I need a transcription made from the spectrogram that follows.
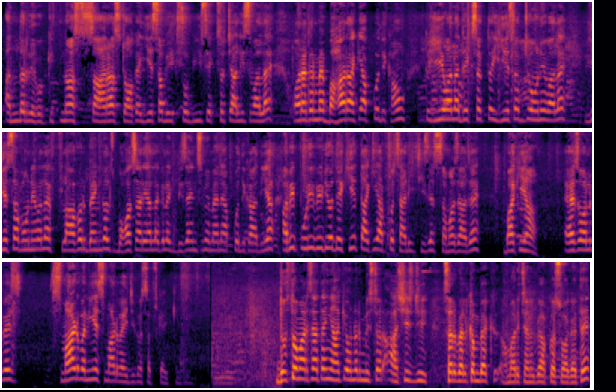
अंदर देखो कितना सारा स्टॉक है, ये सब 120 140 वाला है। और अगर मैं बाहर आके आपको दिखाऊँ तो ये वाला देख सकते हो, ये सब जो होने वाला है, ये सब होने वाला है फ्लावर बैंगल्स बहुत सारे अलग अलग डिज़ाइन में मैंने आपको दिखा दिया। अभी पूरी वीडियो देखिए ताकि आपको सारी चीज़ें समझ आ जाए। बाकी हाँ एज ऑलवेज स्मार्ट बनिए स्मार्ट भाई जी को सब्सक्राइब कीजिए। दोस्तों हमारे साथ हैं यहाँ के owner mister Ashish ji. Sir welcome back हमारे चैनल पे आपका स्वागत है।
